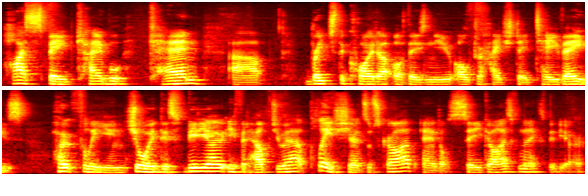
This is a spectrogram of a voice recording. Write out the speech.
high speed cable can. Uh, reach the quota of these new Ultra HD TVs. Hopefully you enjoyed this video. If it helped you out, please share and subscribe, and I'll see you guys for the next video.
